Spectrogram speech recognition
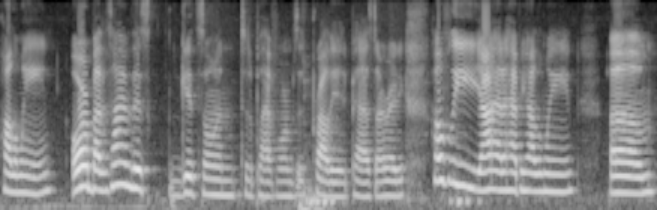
Halloween. Or by the time this gets on to the platforms, it's probably passed already. Hopefully, y'all had a happy Halloween. Um,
